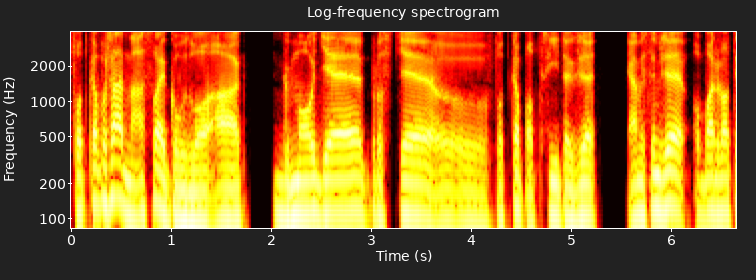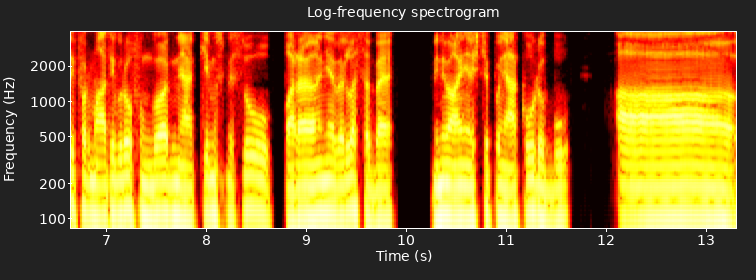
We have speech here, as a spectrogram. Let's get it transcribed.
fotka pořád má svoje kouzlo a k módě prostě uh, fotka patří, takže já myslím, že oba dva ty formáty budou fungovat v nějakém smyslu paralelně vedle sebe, minimálně ještě po nějakou dobu a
